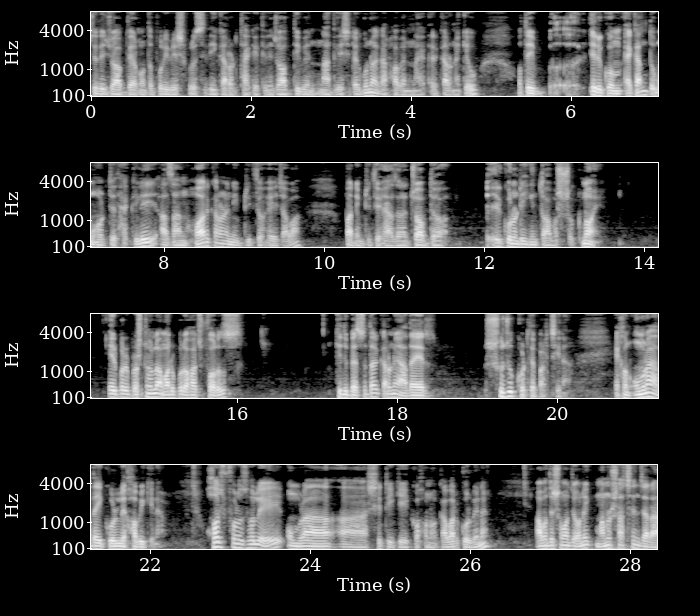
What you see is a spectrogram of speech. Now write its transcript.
যদি জবাব দেওয়ার মতো পরিবেশ পরিস্থিতি কারোর থাকে, তিনি জবাব দিবেন, না দিলে সেটা গুণাগার হবেন না, এর কারণে কেউ। অতএব, এরকম একান্ত মুহূর্তে থাকলে আজান হওয়ার কারণে নিবৃত্ত হয়ে যাওয়া বা নিবৃত্ত হয়ে আজানের জবাব দেওয়া এর কোনোটি কিন্তু আবশ্যক নয়। এরপরে প্রশ্ন হলো, আমার উপর হজ ফরজ, কিন্তু ব্যস্ততার কারণে আদায়ের সুযোগ করতে পারছি না। এখন ওমরা আদায় করলে হবে কিনা? হজ ফরজ হলে ওমরা সেটিকে কখনো কাবার করবে না। আমাদের সমাজে অনেক মানুষ আছেন যারা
